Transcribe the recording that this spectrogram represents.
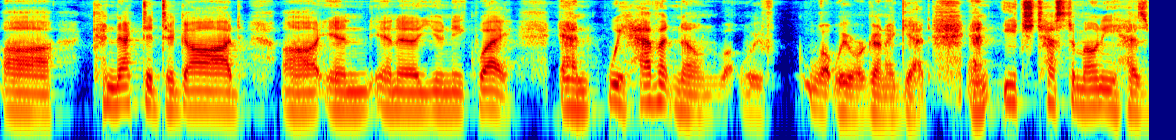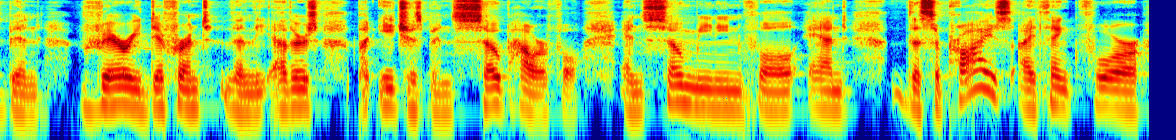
uh, connected to God uh, in, in a unique way. And we haven't known what we've what we were going to get. And each testimony has been very different than the others, but each has been so powerful and so meaningful. And the surprise, I think, for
